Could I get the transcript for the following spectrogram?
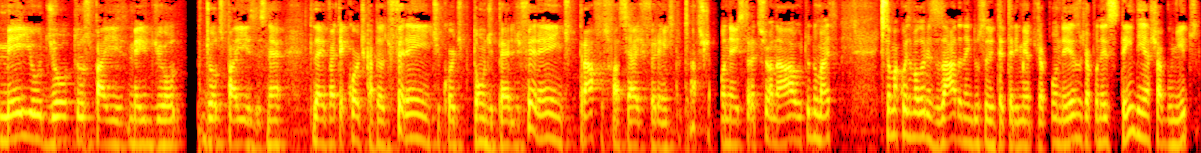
meio de outros países, meio de, de outros países, né? Que daí vai ter cor de cabelo diferente, cor de tom de pele diferente, traços faciais diferentes do traço japonês tradicional e tudo mais. Isso é uma coisa valorizada na indústria do entretenimento japonês. Os japoneses tendem a achar bonitos.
